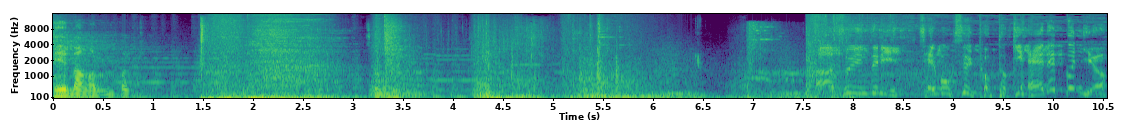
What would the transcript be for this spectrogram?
개 망할 운빨 하수인들이 제 몫을 톡톡히 해냈군요.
